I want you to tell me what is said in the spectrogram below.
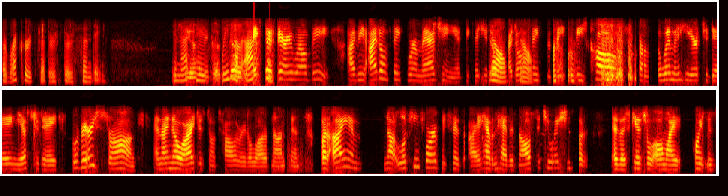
the records that they're they're sending. In that Yeah, case, we good. have It could very well be. I mean, I don't think we're imagining it because you know No, I don't no. think that the, these calls from the women here today and yesterday were very strong. And I know I just don't tolerate a lot of nonsense. But I am not looking for it because I haven't had it in all situations. But as I schedule all my appointments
